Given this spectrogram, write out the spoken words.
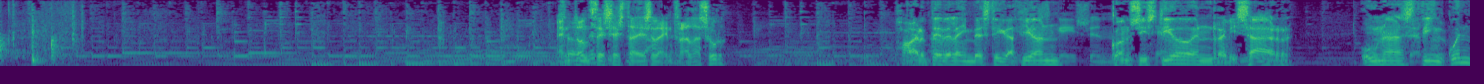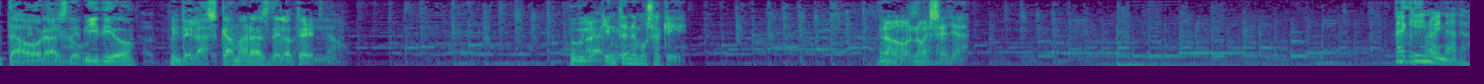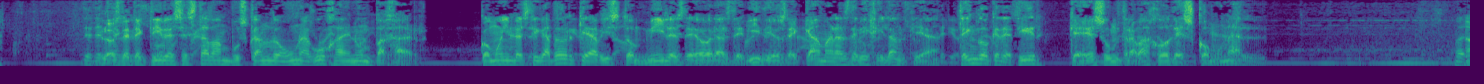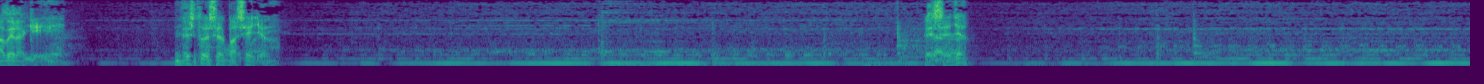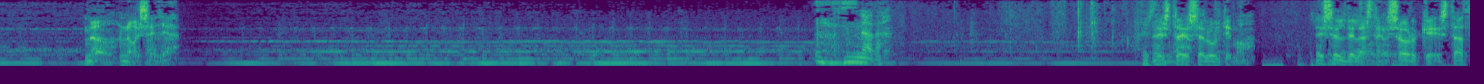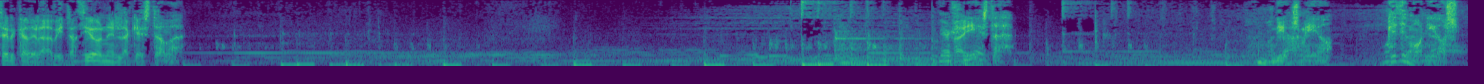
Entonces, ¿esta es la entrada sur? Parte de la investigación consistió en revisar unas 50 horas de vídeo de las cámaras del hotel. ¿A quién tenemos aquí? No, no es ella. Aquí no hay nada. Los detectives estaban buscando una aguja en un pajar. Como investigador que ha visto miles de horas de vídeos de cámaras de vigilancia, tengo que decir que es un trabajo descomunal. A ver aquí. Esto es el pasillo. ¿Es ella? No, no es ella. Nada. Este es el último. Es el del ascensor que está cerca de la habitación en la que estaba. Ahí está. Dios mío. ¿Qué demonios?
